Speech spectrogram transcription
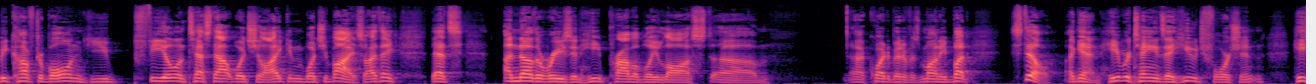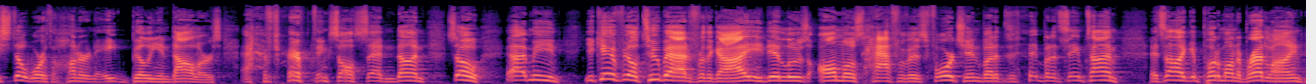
be comfortable and you feel and test out what you like and what you buy. So I think that's another reason he probably lost um, uh, quite a bit of his money. But still, again, he retains a huge fortune. He's still worth $108 billion after everything's all said and done. So, I mean, you can't feel too bad for the guy. He did lose almost half of his fortune, but at the, but at the same time, it's not like it put him on the breadline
